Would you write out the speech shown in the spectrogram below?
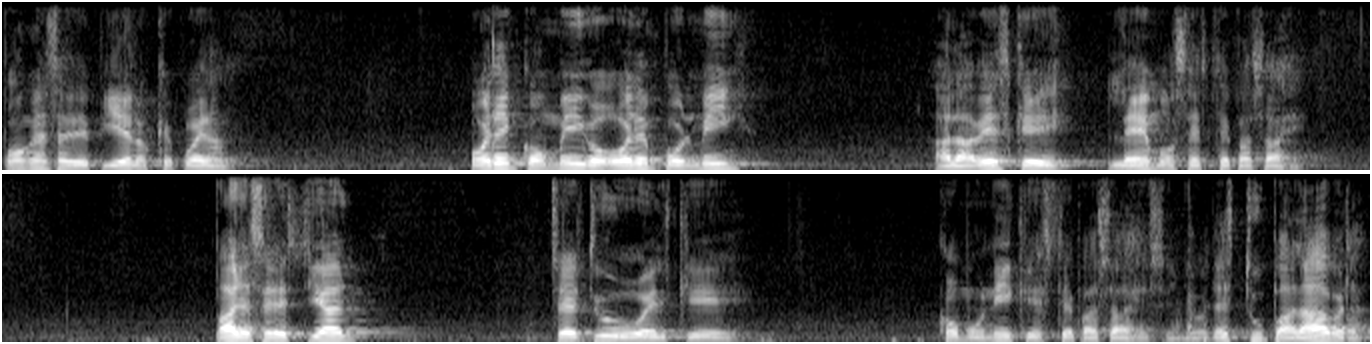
Pónganse de pie los que puedan. Oren conmigo, oren por mí a la vez que leemos este pasaje. Padre Celestial, sé tú el que comunique este pasaje, Señor. Es tu palabra.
